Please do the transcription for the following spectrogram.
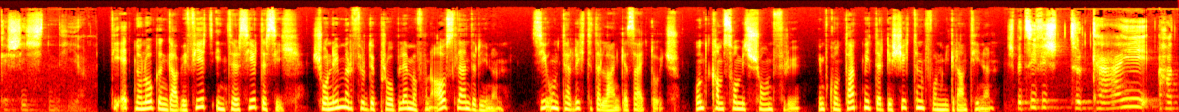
Geschichten hier. Die Ethnologin Gabi Fierz interessierte sich schon immer für die Probleme von Ausländerinnen. Sie unterrichtete lange Zeit Deutsch und kam somit schon früh im Kontakt mit der Geschichten von Migrantinnen. Spezifisch Türkei hat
